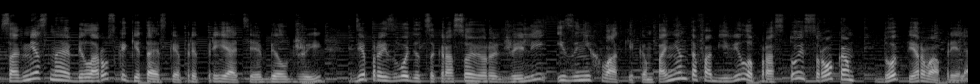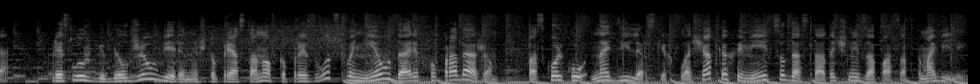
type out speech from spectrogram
Совместное белорусско-китайское предприятие BLG, где производятся кроссоверы Geely, из-за нехватки компонентов объявило простой сроком до 1 апреля пресс-службе BLG уверены, что приостановка производства не ударит по продажам, поскольку на дилерских площадках имеется достаточный запас автомобилей.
